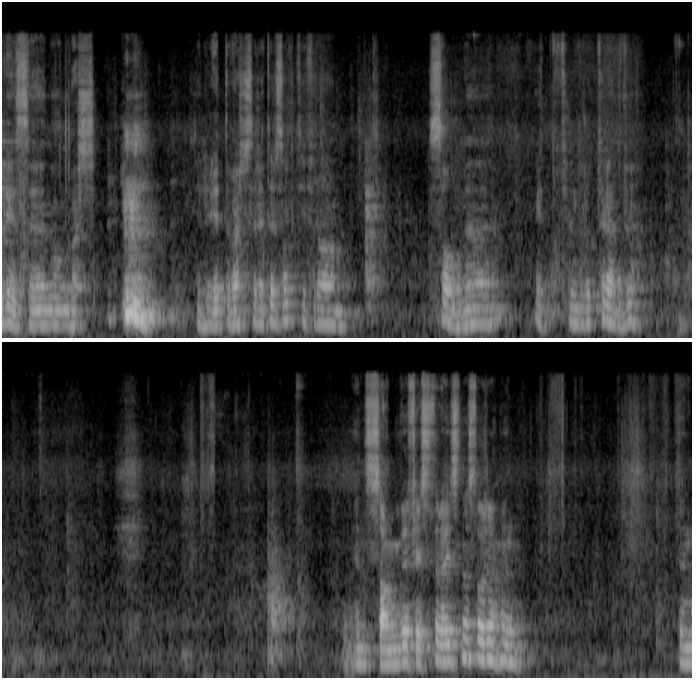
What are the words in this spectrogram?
skal lese noen vers, eller et vers, rettere sagt, fra Salme 130. En sang ved festreisende, står det. Men den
